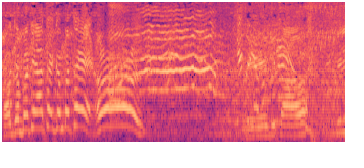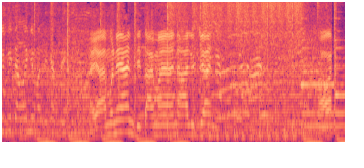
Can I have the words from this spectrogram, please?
Oh, gambate ate, gambate! Oh! Bitaw. Binibitawan niyo matigas eh. Hayaan mo na yan, di tayo mananalo dyan. Okay.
